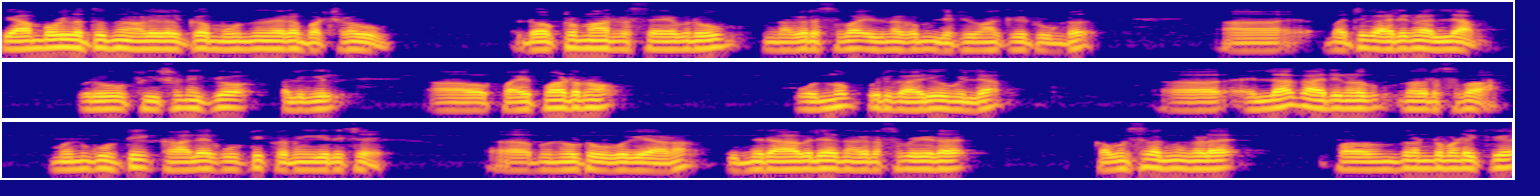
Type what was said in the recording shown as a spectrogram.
ക്യാമ്പുകളിലെത്തുന്ന ആളുകൾക്ക് മൂന്ന് നേരം ഭക്ഷണവും ഡോക്ടർമാരുടെ സേവനവും നഗരസഭ ഇതിനകം ലഭ്യമാക്കിയിട്ടുണ്ട്. മറ്റു കാര്യങ്ങളെല്ലാം ഒരു ഭീഷണിക്കോ അല്ലെങ്കിൽ ആ, ഒന്നും ഒരു കാര്യവുമില്ല. എല്ലാ കാര്യങ്ങളും നഗരസഭ മുൻകൂട്ടി കാലേ കൂട്ടി ക്രമീകരിച്ച് മുന്നോട്ട് പോവുകയാണ്. ഇന്ന് രാവിലെ നഗരസഭയുടെ കൗൺസിൽ അംഗങ്ങളെ പന്ത്രണ്ട് മണിക്ക്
